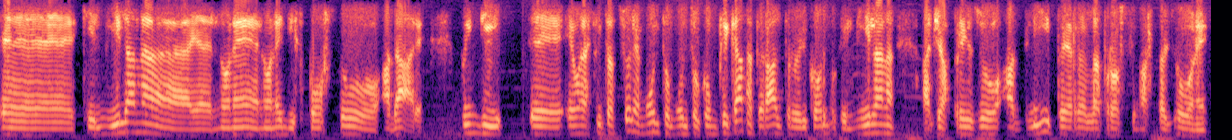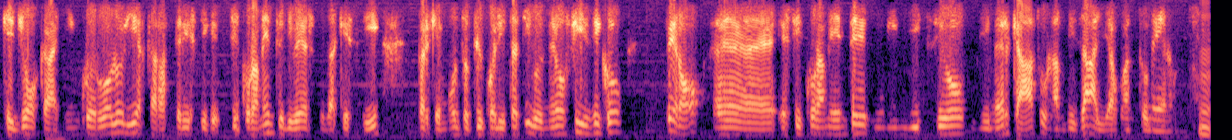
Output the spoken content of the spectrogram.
eh, che il Milan eh, non, è, non è disposto a dare. Quindi eh, è una situazione molto molto complicata, peraltro ricordo che il Milan ha già preso Adli per la prossima stagione, che gioca in quel ruolo lì, ha caratteristiche sicuramente diverse da che sì, perché è molto più qualitativo e meno fisico, però eh, è sicuramente un indizio di mercato, una bisaglia quantomeno. Mm.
